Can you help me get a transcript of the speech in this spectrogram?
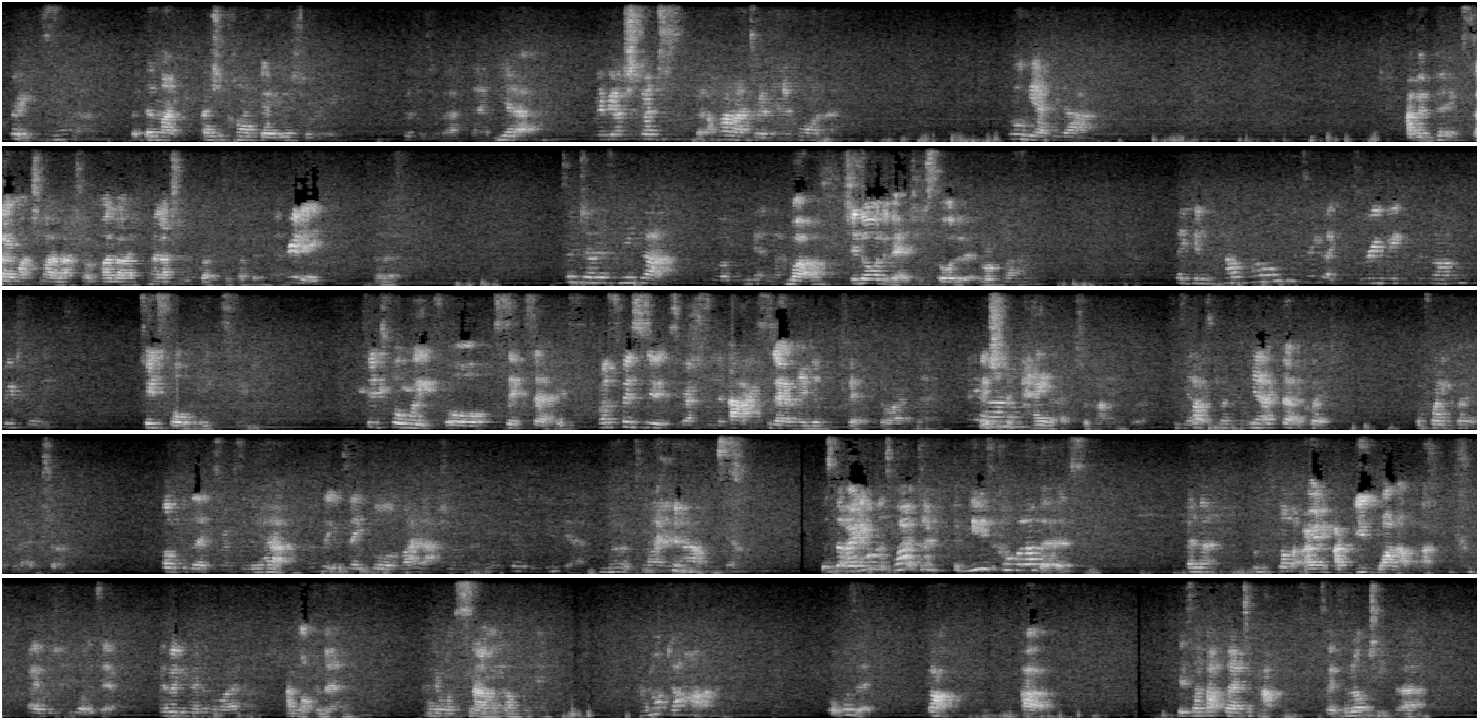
crease. Yeah. But then, like, as you kind of go glittery, Because it's your birthday. yeah. Maybe I'll just go and just put a highlighter in the inner corner. Oh, yeah, do that. I've been putting so much eyelash on. My life. my lashes have grown since I've been here. Really? So jealous, need that. Well, I'm getting that. well, she's ordered it. She just ordered it the wrong time. They can, how, how long does it take? Like three weeks to come? Three to four weeks. Two to four weeks. Two to four weeks or six days. I was supposed to do express delivery. Accidentally didn't fit the right thing. They shouldn't pay that extra money for it. It's Yeah. Yeah. Like 30 quid. Or 20 quid for the extra. Oh, for the express delivery. Yeah. I thought you were saying for my lash, and I was like, what bill did you get? No, it's 90 pounds. Yeah. It's the only one that's worked. I've, I've used a couple others. And that, it's not the only, I've used one other. Oh, what- is it? I've only heard of the eyelash. I'm not gonna. I don't want to smell a company. I'm not done. What was it? Done. Oh. It's like about thirty pounds, so it's a lot cheaper.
